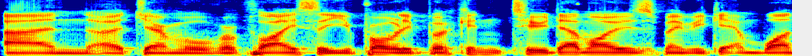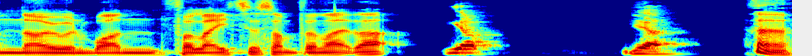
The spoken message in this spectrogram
and a general reply. So you're probably booking two demos, maybe getting one no and one for later, something like that. Yep. Yeah. Huh,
